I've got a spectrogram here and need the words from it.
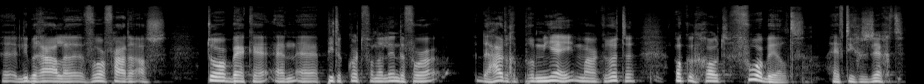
liberale voorvader als Thorbecke en eh, Pieter Kort van der Linden voor de huidige premier Mark Rutte ook een groot voorbeeld, heeft hij gezegd,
